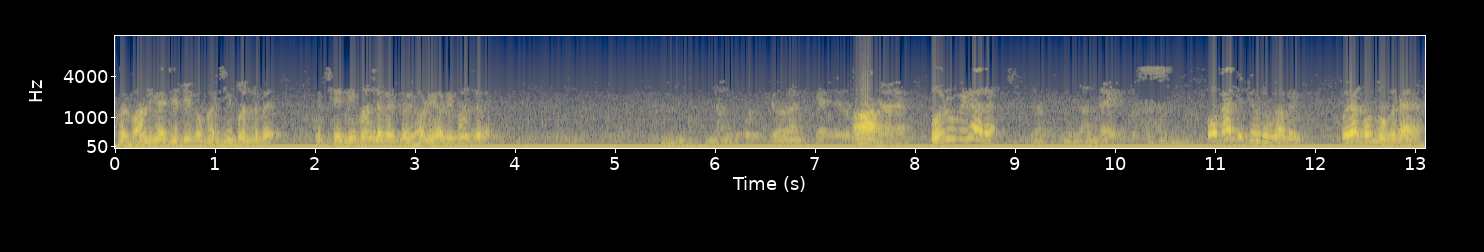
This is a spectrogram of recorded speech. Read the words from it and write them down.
ਕੁਰਬਾਨੀਆਂ ਜਿੱਦੀ ਕੋ ਮਰਜ਼ੀ ਮੰਨ ਲਵੇ। ਕੋਈ ਛੇਤੀ ਮੰਨ ਲਵੇ ਕੋਈ ਹੌਲੀ ਹੌਲੀ ਮੰਨ ਲਵੇ ਉਹਨੂੰ ਵੀ ਡਰ। ਉਹ ਕਾਹਤੇ ਝੂੜੂਗਾ ਬਈ? ਉਹਦਾ ਕੋਈ ਮੁਕਦਾ ਹੈ?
